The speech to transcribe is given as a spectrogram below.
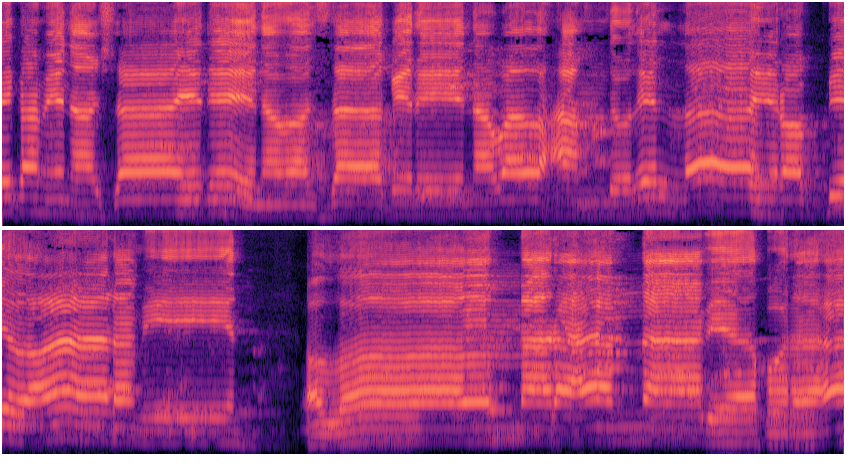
ذلك من الشاهدين والذاكرين والحمد لله رب العالمين اللهم ارحمنا بالقرآن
